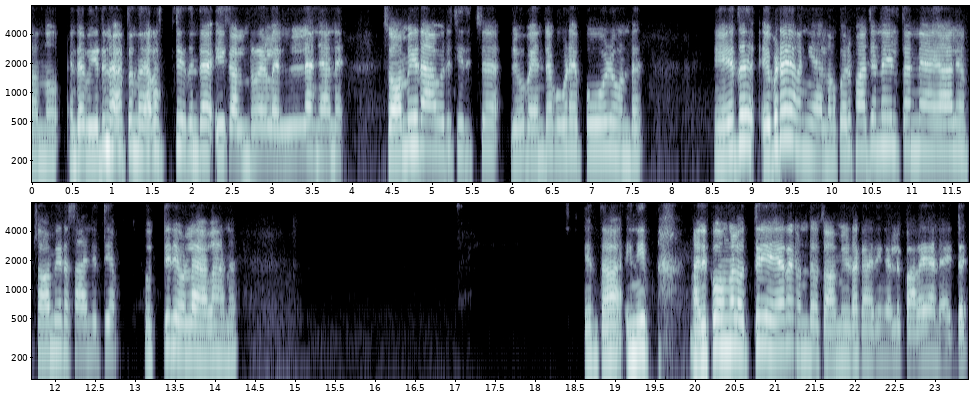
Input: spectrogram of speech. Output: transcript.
തന്നു. എന്റെ വീടിനകത്ത് നിറച്ച് ഇതിന്റെ ഈ കലണ്ടറുകളെല്ലാം ഞാൻ സ്വാമിയുടെ ആ ഒരു ചിരിച്ച രൂപം എന്റെ കൂടെ എപ്പോഴും ഉണ്ട്. ഏത് എവിടെ ഇറങ്ങിയാലും നമുക്കൊരു ഭജനയിൽ തന്നെ ആയാലും സ്വാമിയുടെ സാന്നിധ്യം ഒത്തിരി ഉള്ള ആളാണ്. എന്താ ഇനി അനുഭവങ്ങൾ ഒത്തിരി ഏറെ ഉണ്ട് സ്വാമിയുടെ കാര്യങ്ങളിൽ പറയാനായിട്ട്.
